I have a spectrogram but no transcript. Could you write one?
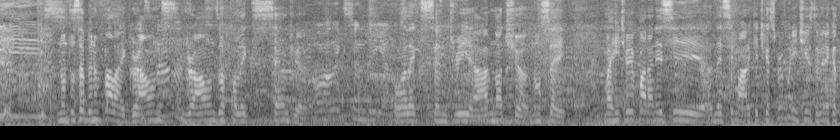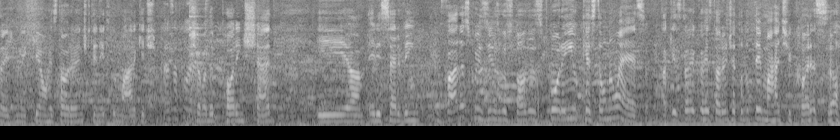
não tô sabendo falar. É Grounds, grounds of Alexandria. Ou Alexandria. Ou Alexandria, I'm not sure, não sei. Mas a gente veio parar nesse, nesse market que é super bonitinho, você tá vendo aqui atrás de mim? Aqui é um restaurante que tem dentro do market, chama The Potting Shed. E ah, eles servem várias coisinhas gostosas, porém a questão não é essa. A questão é que o restaurante é todo temático, olha só.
